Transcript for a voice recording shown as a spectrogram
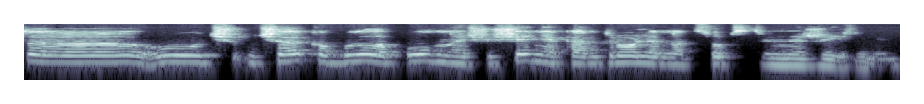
э, у человека было полное ощущение контроля над собственной жизнью.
